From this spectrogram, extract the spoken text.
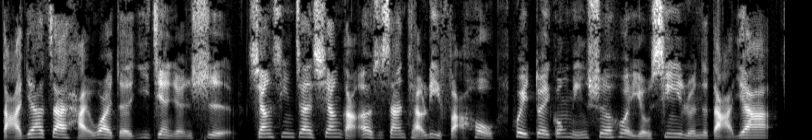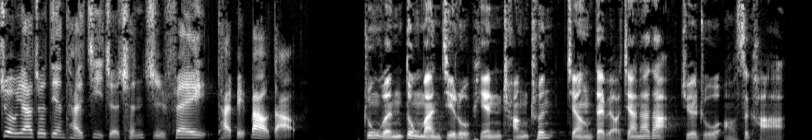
打压在海外的意见人士，相信在香港二十三条立法后，会对公民社会有新一轮的打压。自由亚洲电台记者陈子飞台北报道。中文动漫纪录片《长春》将代表加拿大角逐奥斯卡。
